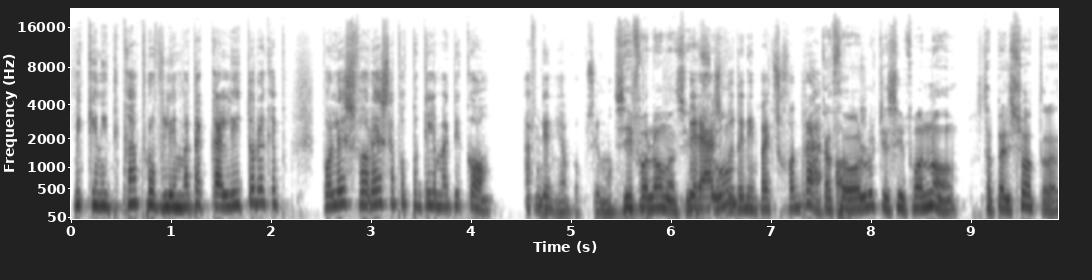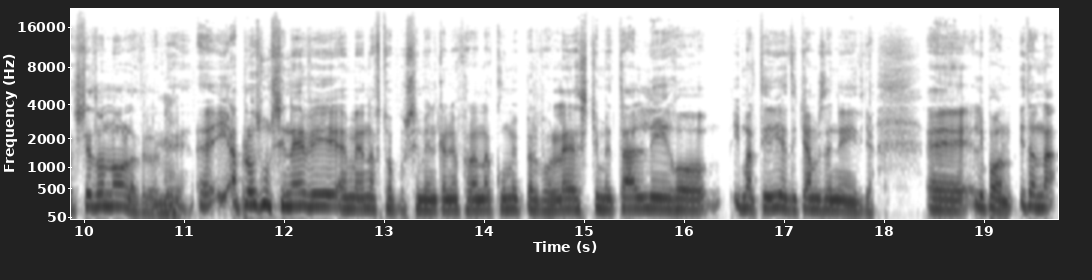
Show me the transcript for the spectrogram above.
με κινητικά προβλήματα καλύτερο και πολλές φορές από επαγγελματικό. Αυτή είναι η άποψή μου. Συμφωνώ μαζί Πειράζει που την είπα έτσι χοντρά. Καθόλου και συμφωνώ στα περισσότερα, σχεδόν όλα δηλαδή. Ναι. Ε, απλώς μου συνέβη εμένα αυτό που σημαίνει καμιά φορά να ακούμε υπερβολές και μετά λίγο η μαρτυρία δικιά μας δεν είναι ίδια. Ε, λοιπόν, ήταν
